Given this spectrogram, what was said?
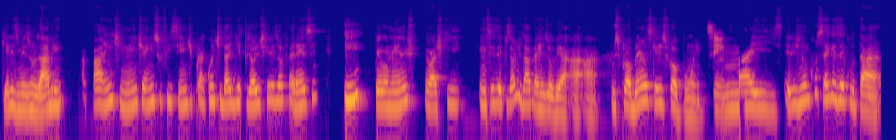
que eles mesmos abrem, aparentemente é insuficiente para a quantidade de episódios que eles oferecem. E, pelo menos, eu acho que em seis episódios dá pra resolver a- a- a- os problemas que eles propõem. Sim. Mas eles não conseguem executar.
